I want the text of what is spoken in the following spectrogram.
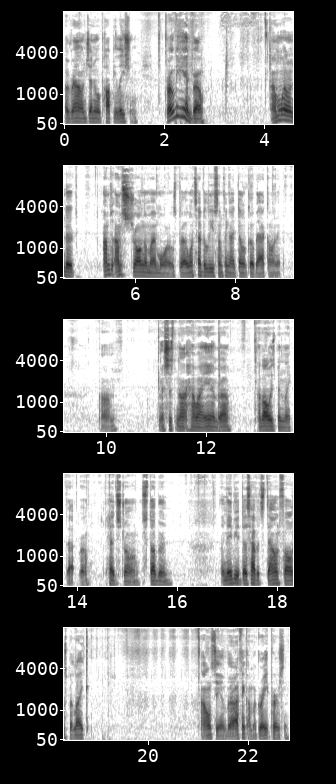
around general population. Throw me in, bro. I'm willing to I'm I'm strong on my morals, bro. Once I believe something, I don't go back on it. Um that's just not how I am, bro. I've always been like that, bro. Headstrong, stubborn. And maybe it does have its downfalls, but like, I don't see them, bro. I think I'm a great person.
